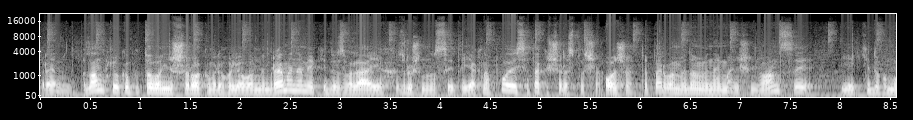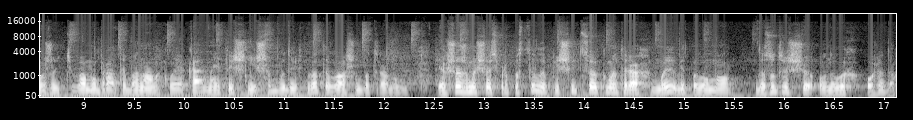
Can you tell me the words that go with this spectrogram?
ремені. Бананки укомплектовані широким регульованим ременем, який дозволяє їх зручно носити як на поясі, так і через плече. Отже, тепер вам відомі найменші нюанси, які допоможуть вам обрати бананку, яка найточніше буде відповідати вашим потребам. Якщо ж ми щось пропустили, пишіть це у коментарях, ми відповімо. До зустрічі у нових оглядах.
